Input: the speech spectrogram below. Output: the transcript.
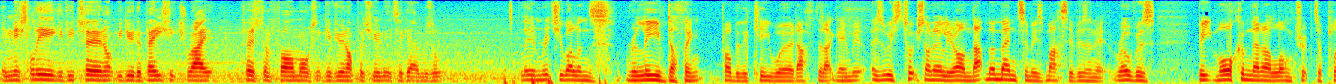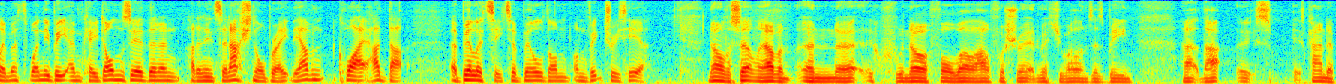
in this league, if you turn up, you do the basics right. First and foremost, it gives you an opportunity to get a result. Liam Richie Wellens relieved, I think, probably the key word after that game. As we touched on earlier on, that momentum is massive, isn't it? Rovers beat Morecambe, then had a long trip to Plymouth. When they beat MK Dons here, then had an international break. They haven't quite had that ability to build on, on victories here. No, they certainly haven't, and uh, we know full well how frustrated Richie Wellens has been at that. It's it's kind of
